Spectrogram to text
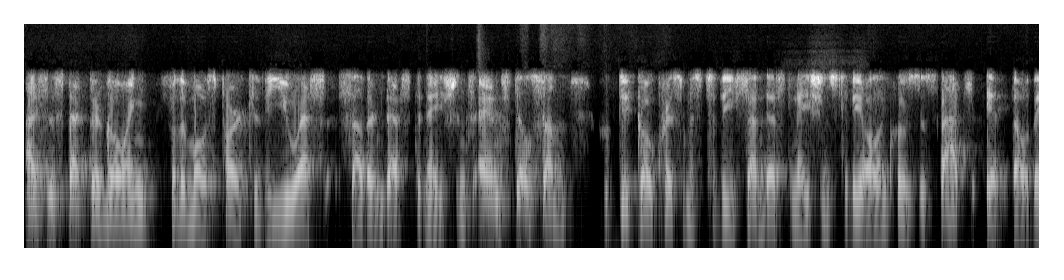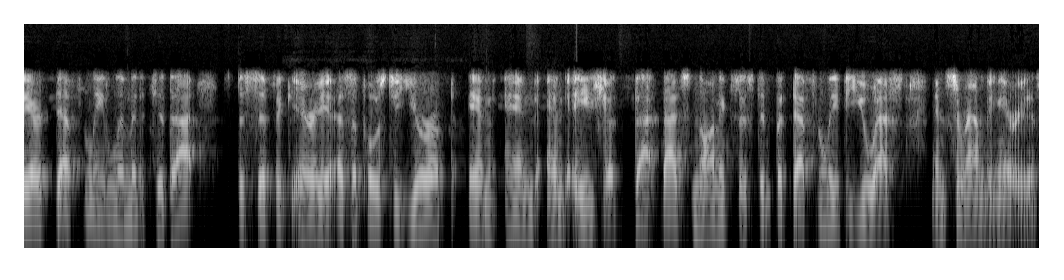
I suspect they're going, for the most part, to the U.S. southern destinations and still some who did go Christmas to the sun destinations to the all inclusives. That's it, though. They are definitely limited to that specific area as opposed to Europe and and and Asia. That that's non-existent, but definitely the U.S. and surrounding areas.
